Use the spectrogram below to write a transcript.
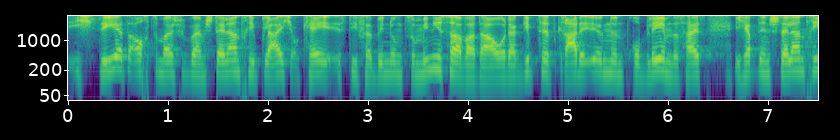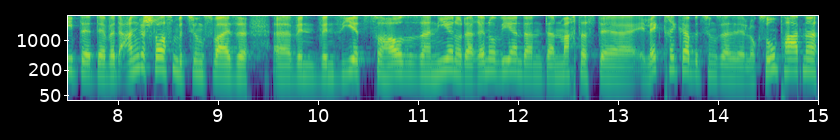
ich sehe jetzt auch zum Beispiel beim Stellantrieb gleich, okay, ist die Verbindung zum Miniserver da oder gibt es jetzt gerade irgendein Problem? Das heißt, ich habe den Stellantrieb, der, der wird angeschlossen, beziehungsweise äh, wenn, wenn Sie jetzt zu Hause sanieren oder renovieren, dann, dann macht das der Elektriker beziehungsweise der Loxon-Partner,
